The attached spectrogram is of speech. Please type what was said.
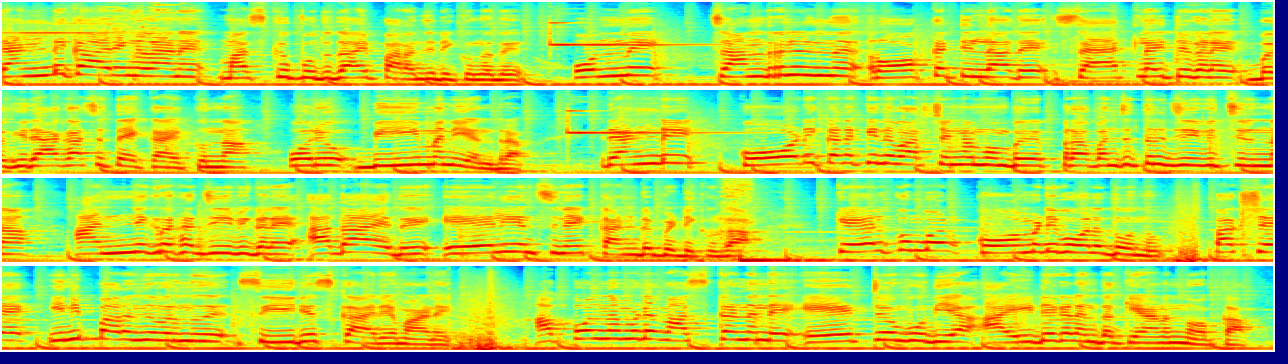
രണ്ട് കാര്യങ്ങളാണ് മസ്ക് പുതുതായി പറഞ്ഞിരിക്കുന്നത്. ഒന്ന് ചന്ദ്രനിൽ നിന്ന് റോക്കറ്റ് ഇല്ലാതെ സാറ്റലൈറ്റുകളെ ബഹിരാകാശത്തേക്ക് അയക്കുന്ന ഒരു ഭീമൻ യന്ത്രം രണ്ട് കോടിക്കണക്കിന് വർഷങ്ങൾ മുമ്പ് പ്രപഞ്ചത്തിൽ ജീവിച്ചിരുന്ന അന്യഗ്രഹ ജീവികളെ അതായത് ഏലിയൻസിനെ കണ്ടുപിടിക്കുക. കേൾക്കുമ്പോൾ കോമഡി പോലെ തോന്നും പക്ഷേ ഇനി പറഞ്ഞു വരുന്നത് സീരിയസ് കാര്യമാണ്. അപ്പോൾ നമ്മുടെ മസ്കണ്ണന്റെ ഏറ്റവും പുതിയ ഐഡിയകൾ എന്തൊക്കെയാണെന്ന് നോക്കാം.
